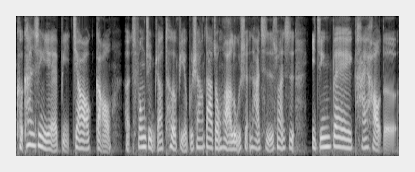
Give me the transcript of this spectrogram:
可看性也比较高，很风景比较特别，不像大众化路线，它其实算是已经被开好的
